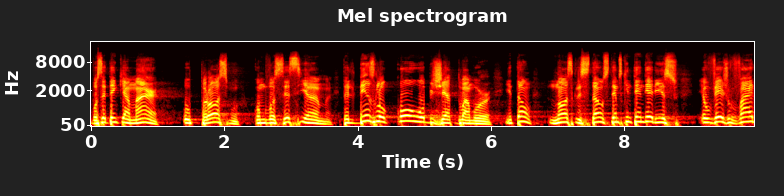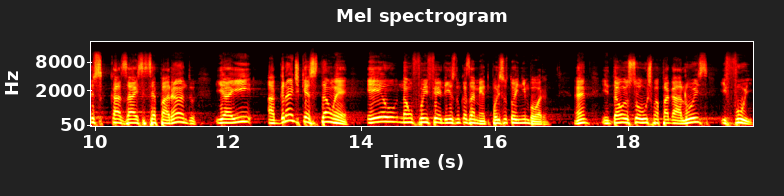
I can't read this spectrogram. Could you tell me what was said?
você tem que amar o próximo como você se ama. Então ele deslocou o objeto do amor. Então, nós cristãos temos que entender isso. Eu vejo vários casais se separando, e aí a grande questão é: eu não fui feliz no casamento, por isso estou indo embora. Né? Então eu sou o último a apagar a luz e fui.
